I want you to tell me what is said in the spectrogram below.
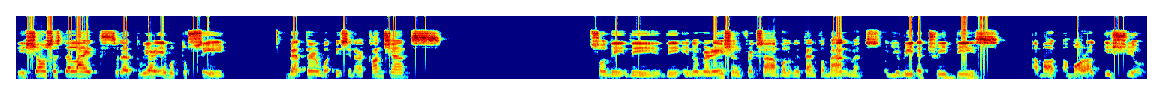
He shows us the light so that we are able to see better what is in our conscience. So the the the enumeration, for example, of the Ten Commandments, or you read a treatise about a moral issue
